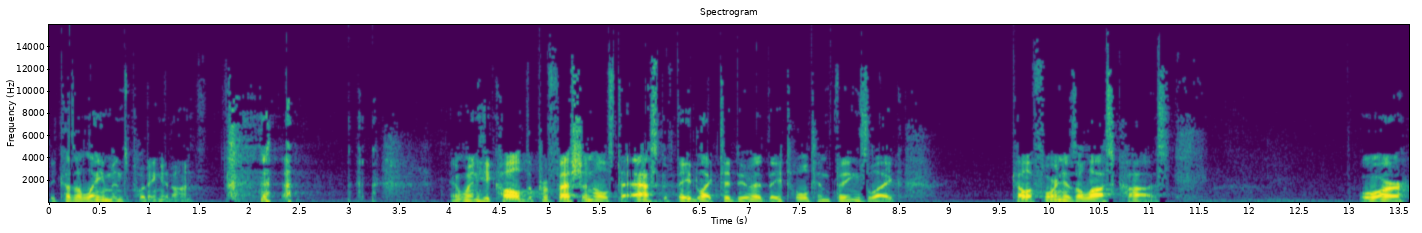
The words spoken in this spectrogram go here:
Because a layman's putting it on. and when he called the professionals to ask if they'd like to do it, they told him things like, California is a lost cause. Or,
